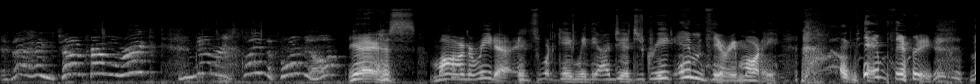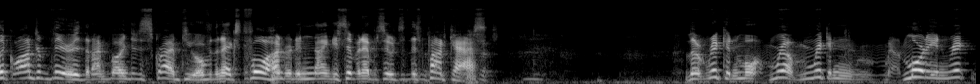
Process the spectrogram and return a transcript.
Is that how you time travel, Rick? You never explained the formula. Yes, margarita. It's what gave me the idea to create M theory, Morty. M theory, the quantum theory that I'm going to describe to you over the next 497 episodes of this podcast. The Rick and Mo- Rick and Morty and Rick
